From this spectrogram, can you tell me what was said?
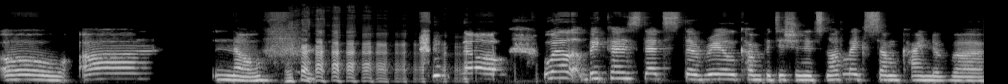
Oh, um, no, no. Well, because that's the real competition. It's not like some kind of uh,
